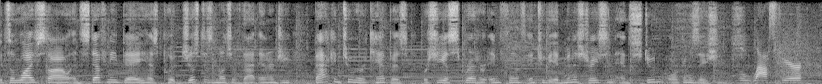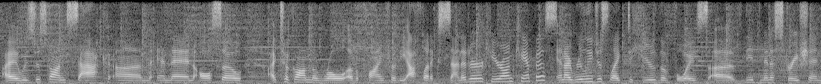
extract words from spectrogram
It's a lifestyle, and Stephanie Day has put just as much of that energy back into her campus, where she has spread her influence into the administration and student organizations. Last year, I was just on SAC, um, and then also I took on the role of applying for the athletic senator here on campus, and I really just like to hear the voice of the administration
